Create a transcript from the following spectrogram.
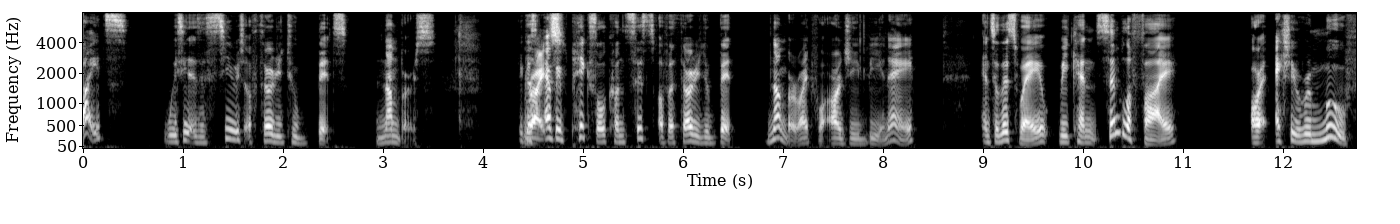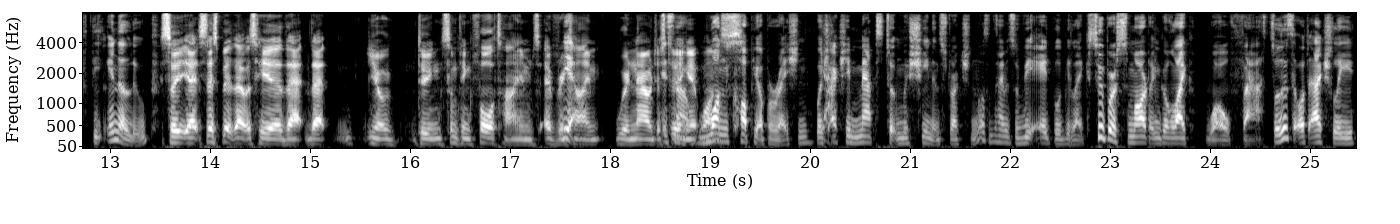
bytes, we see it as a series of 32 bits numbers. Because Right. every pixel consists of a 32-bit number, right, for RGB and A. And so this way, we can simplify or actually remove the inner loop. So yeah, it's this bit that was here that that you know doing something four times every Yeah. time. We're now just It's doing now it one copy operation, which actually maps to a machine instruction. Most of the time, so V8 will be like super smart and go like, whoa, fast. So this is actually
